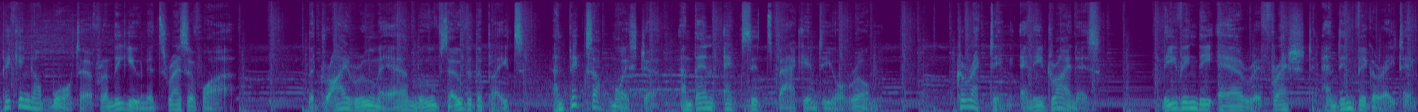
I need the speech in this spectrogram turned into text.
picking up water from the unit's reservoir. The dry room air moves over the plates and picks up moisture and then exits back into your room, correcting any dryness, leaving the air refreshed and invigorating.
